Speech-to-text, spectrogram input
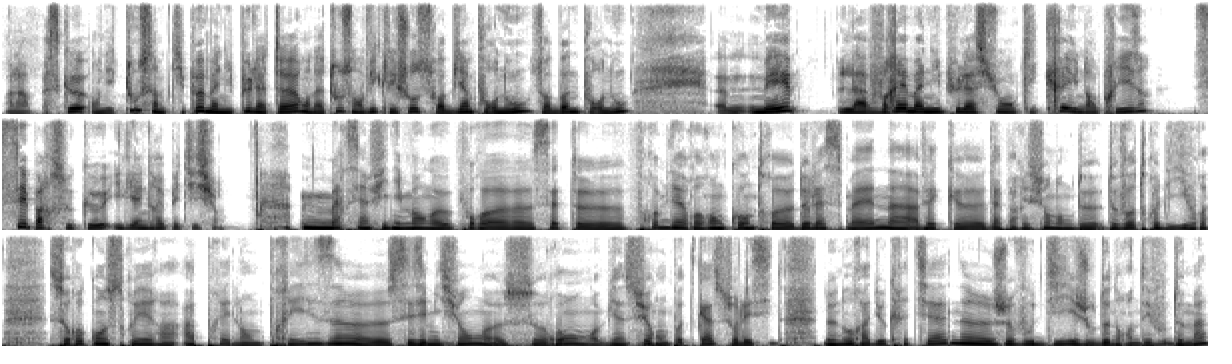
Voilà, parce que on est tous un petit peu manipulateurs, on a tous envie que les choses soient bien pour nous, soient bonnes pour nous, mais la vraie manipulation qui crée une emprise, c'est parce qu'il y a une répétition. Merci infiniment euh, pour euh, cette euh, première rencontre de la semaine avec l'apparition donc de, votre livre Se reconstruire après l'emprise. Ces émissions seront bien sûr en podcast sur les sites de nos radios chrétiennes. Je vous dis et je vous donne rendez-vous demain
